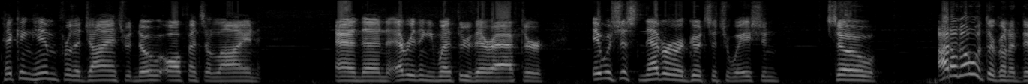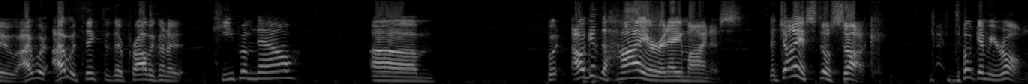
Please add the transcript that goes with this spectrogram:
Picking him for the Giants with no offensive line and then everything he went through thereafter, it was just never a good situation. So I don't know what they're going to do. I would I would think that they're probably going to keep him now. Um but I'll give the higher an A minus. The Giants still suck. don't get me wrong.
